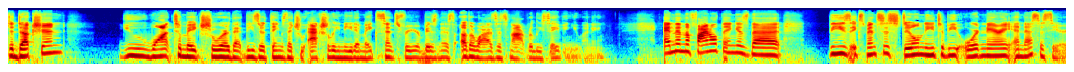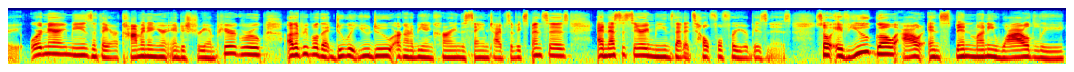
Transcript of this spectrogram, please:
deduction, you want to make sure that these are things that you actually need and make sense for your business. Otherwise, it's not really saving you money. And then the final thing is that these expenses still need to be ordinary and necessary. Ordinary means that they are common in your industry and peer group. Other people that do what you do are going to be incurring the same types of expenses. And necessary means that it's helpful for your business. So if you go out and spend money wildly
